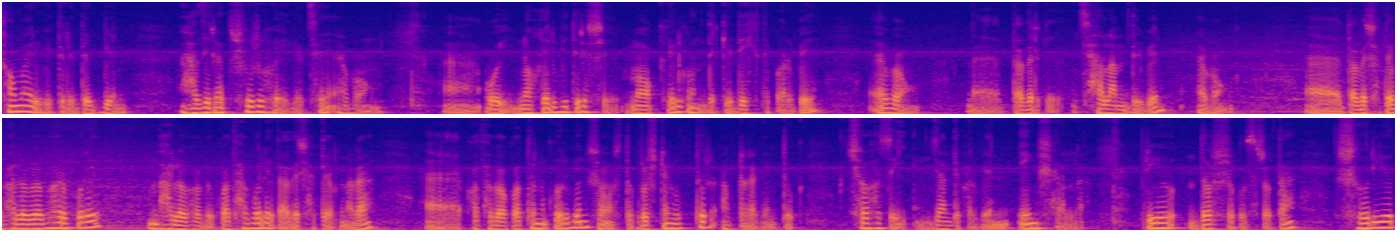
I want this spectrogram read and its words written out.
সময়ের ভিতরে দেখবেন হাজিরাত শুরু হয়ে গেছে এবং ওই নখের ভিতরে সে মক্কেলগণদেরকে দেখতে পারবে এবং তাদেরকে সালাম দেবেন এবং তাদের সাথে ভালো ব্যবহার করে ভালোভাবে কথা বলে তাদের সাথে আপনারা কথোপকথন করবেন। সমস্ত প্রশ্নের উত্তর আপনারা কিন্তু সহজেই জানতে পারবেন, ইনশাআল্লাহ। প্রিয় দর্শক শ্রোতা, শরীয়ত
